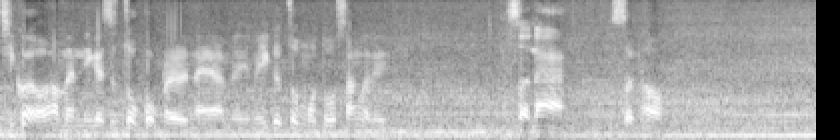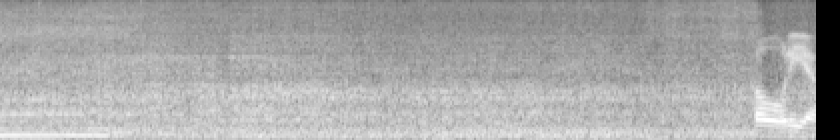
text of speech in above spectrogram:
很奇怪哦，他们应该是做工的人来啊，每每一个做摩托上的嘞，省啊，神哦。够力啊！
